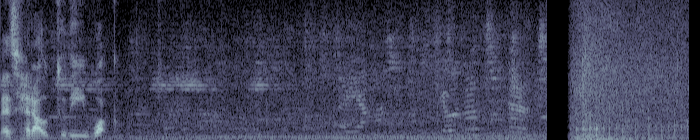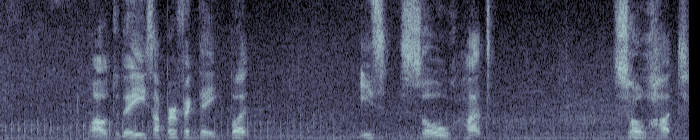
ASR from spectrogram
let's head out to the walk. Wow, today is a perfect day, but it's so hot. So hot.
